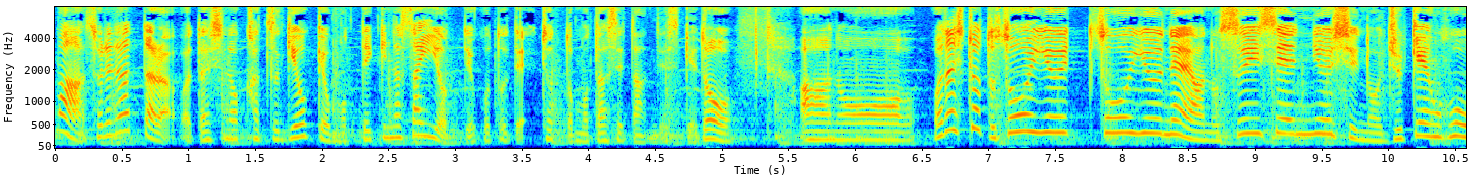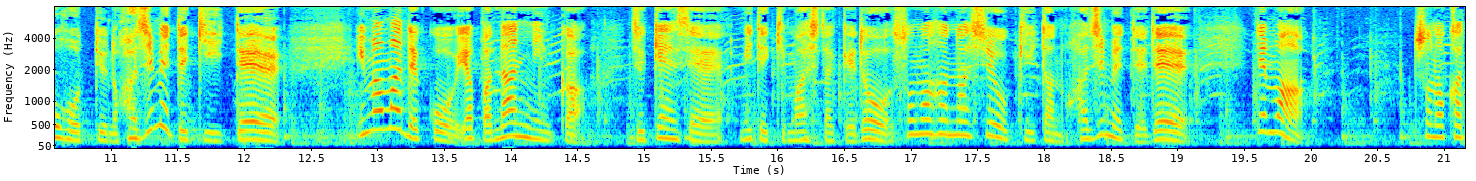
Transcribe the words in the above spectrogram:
まあそれだったら私の担ぎ桶を持っていきなさいよっていうことでちょっと持たせたんですけどあの私ちょっとそういうそういうねあの推薦入試の受験方法っていうの初めて聞いて今までこうやっぱ何人か受験生見てきましたけどその話を聞いたの初めてででまあその担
